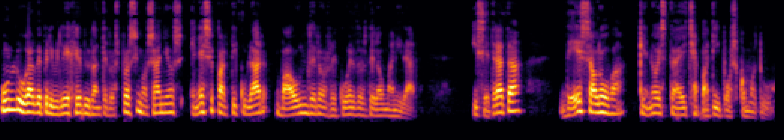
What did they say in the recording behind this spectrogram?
un lugar de privilegio durante los próximos años en ese particular baúl de los recuerdos de la humanidad. Y se trata de esa loba que no está hecha patipos como tú.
